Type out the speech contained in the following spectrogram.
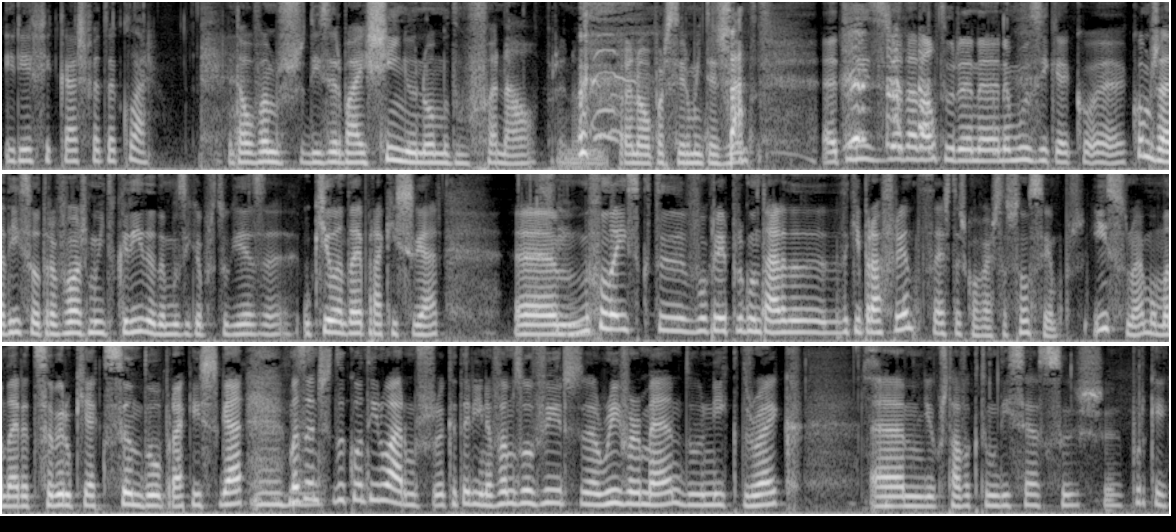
iria ficar espetacular. Então vamos dizer baixinho o nome do fanal para não, para não aparecer muita gente. Ah, tu dizes a dada altura na, na música, ah, como já disse, outra voz muito querida da música portuguesa, o que eu andei para aqui chegar. No fundo é isso que te vou querer perguntar daqui para a frente. Estas conversas são sempre isso, não é? Uma maneira de saber o que é que se andou para aqui chegar. Mas antes de continuarmos, Catarina, vamos ouvir Riverman do Nick Drake. Ah, eu gostava que tu me dissesses ah, porquê.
